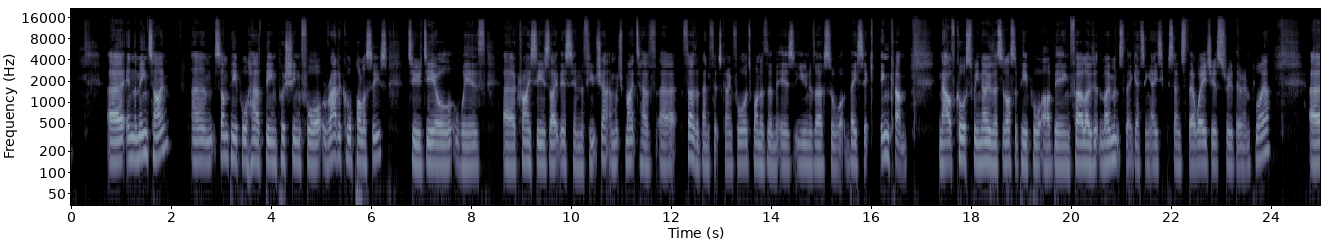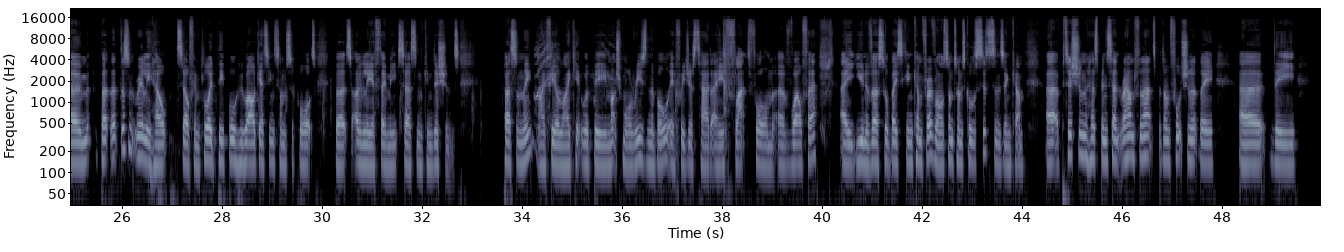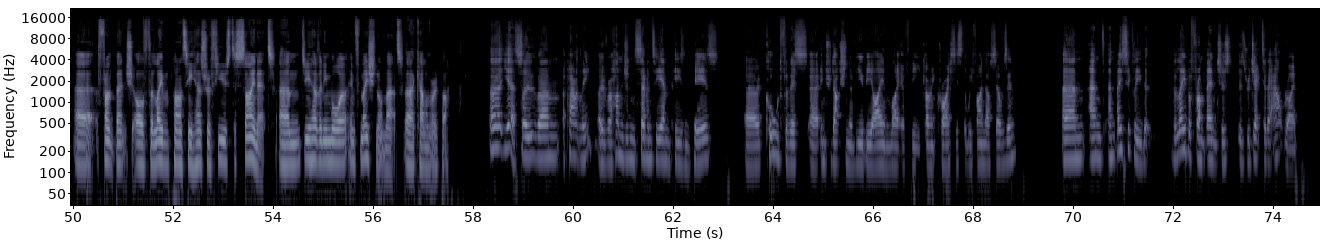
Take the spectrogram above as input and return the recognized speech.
Uh, in the meantime, um, some people have been pushing for radical policies to deal with uh, crises like this in the future and which might have uh, further benefits going forward. One of them is universal basic income. Now, of course, we know that a lot of people are being furloughed at the moment, so they're getting 80% of their wages through their employer. Um, but that doesn't really help self employed people who are getting some support, but only if they meet certain conditions. Personally, I feel like it would be much more reasonable if we just had a flat form of welfare, a universal basic income for everyone, sometimes called a citizen's income. Uh, a petition has been sent round for that, but unfortunately, uh, the uh, front bench of the Labour Party has refused to sign it. Um, do you have any more information on that, uh, Callum Roper? Uh, yeah, so um, apparently over 170 MPs and peers uh, called for this uh, introduction of UBI in light of the current crisis that we find ourselves in. Um, and and basically, the, the Labour front bench has, has rejected it outright,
